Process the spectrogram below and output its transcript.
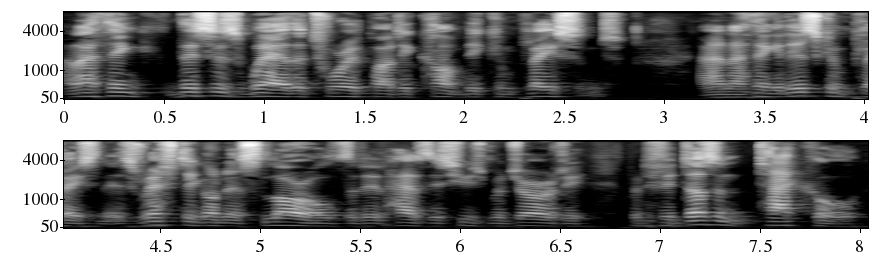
And I think this is where the Tory party can't be complacent. And I think it is complacent. It's resting on its laurels that it has this huge majority. But if it doesn't tackle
